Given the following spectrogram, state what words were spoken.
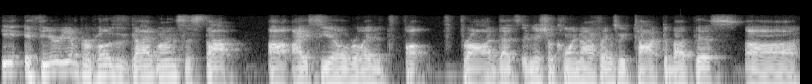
Ethereum proposes guidelines to stop uh, ICO related fraud. That's initial coin offerings. We've talked about this. Uh,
